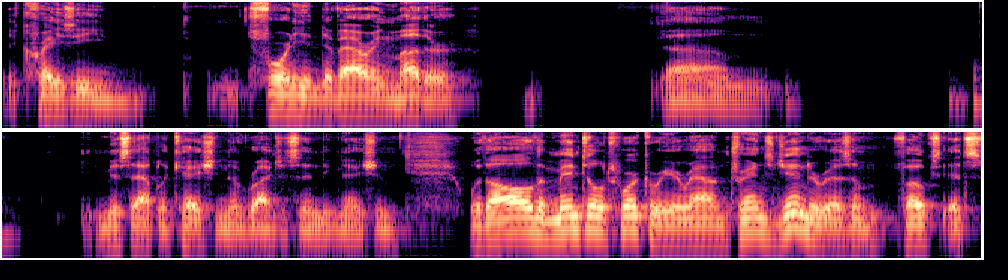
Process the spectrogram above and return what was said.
the crazy 40 devouring mother um, misapplication of righteous indignation. With all the mental twerkery around transgenderism, folks, it's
